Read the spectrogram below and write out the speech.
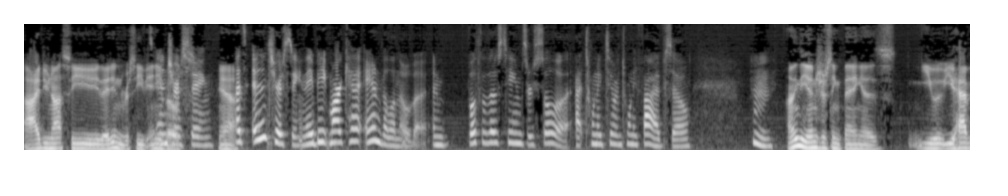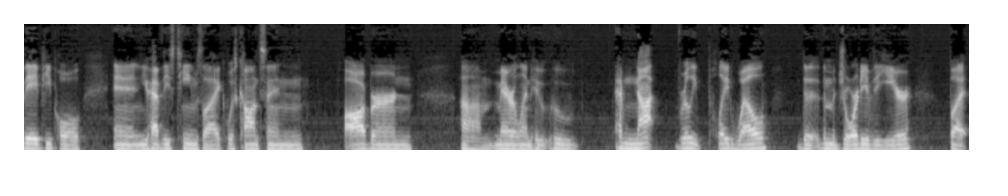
I do not see. They didn't receive any votes. interesting. Yeah. That's interesting. They beat Marquette and Villanova, and both of those teams are still at 22 and 25. So, hmm. I think the interesting thing is you you have the AP poll, and you have these teams like Wisconsin, Auburn, um, Maryland, who who have not really played well the the majority of the year, but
